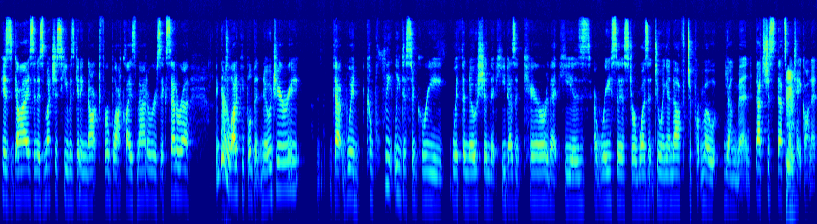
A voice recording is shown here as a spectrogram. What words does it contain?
his guys, and as much as he was getting knocked for Black Lives Matters, etc. I think there's a lot of people that know Jerry that would completely disagree with the notion that he doesn't care or that he is a racist or wasn't doing enough to promote young men. That's just that's mm. my hmm. take on it.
